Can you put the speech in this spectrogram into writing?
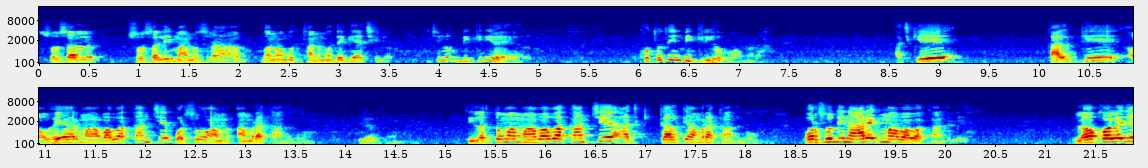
সোশ্যাল, সোশ্যালি মানুষরা গণ মধ্যে গেছিল। কিছু লোক বিক্রি হয়ে গেল। কতদিন বিক্রি হব আমরা? আজকে, কালকে অভয়ার মা বাবা কাঁদছে, পরশু আম- আমরা কাঁদবো। তিলোত্তমা মা বাবা কাঁদছে, আজ কালকে আমরা কাঁদবো। পরশু দিন আরেক মা বাবা কাঁদবে। ল কলেজে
